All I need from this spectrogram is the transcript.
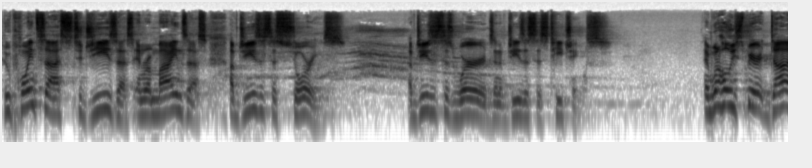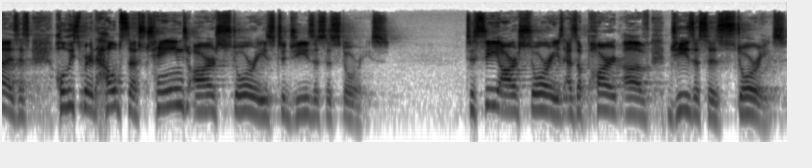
who points us to Jesus and reminds us of Jesus' stories, of Jesus' words, and of Jesus' teachings. And what Holy Spirit does is Holy Spirit helps us change our stories to Jesus' stories. To see our stories as a part of Jesus' stories.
